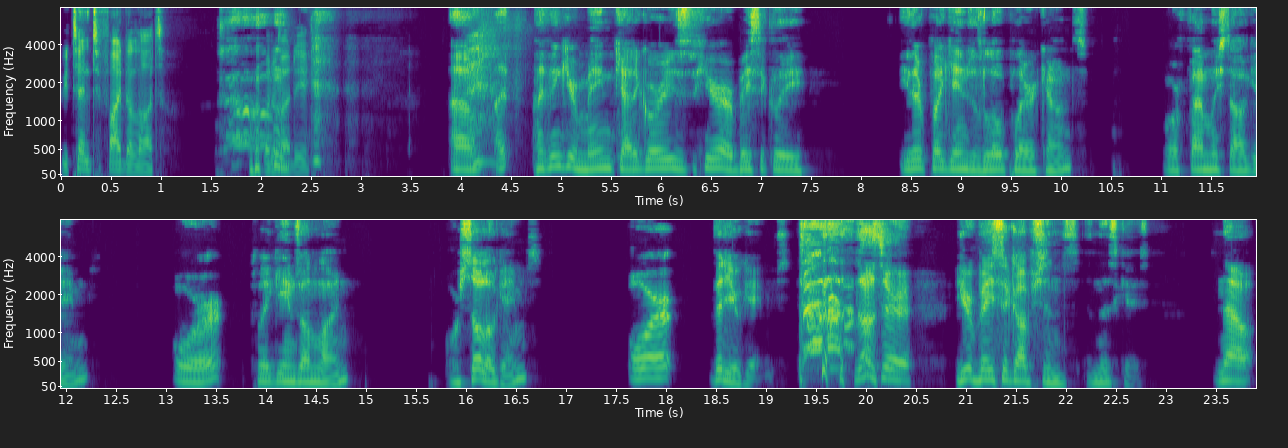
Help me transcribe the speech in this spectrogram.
we tend to fight a lot. What do I do? Um, I, I think your main categories here are basically either play games with low player counts or family style games, or play games online, or solo games, or video games. Those are your basic options in this case. Now,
